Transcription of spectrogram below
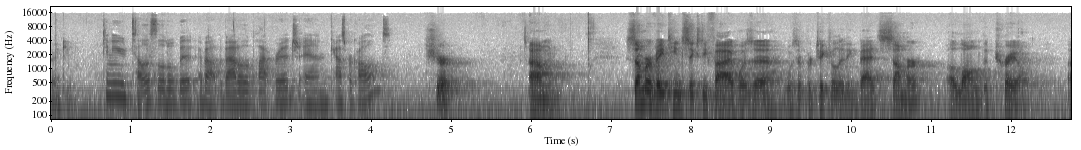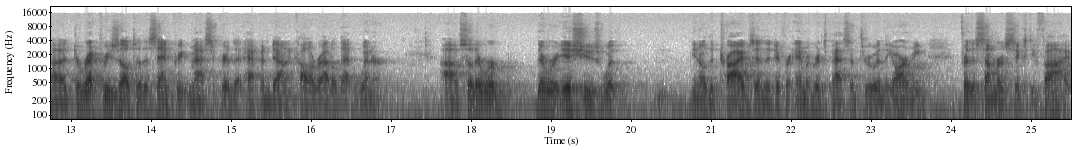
Thank you. Can you tell us a little bit about the Battle of Platte Bridge and Caspar Collins? Sure. Um, Summer of 1865 was a, was a particularly bad summer along the trail, a direct result of the Sand Creek Massacre that happened down in Colorado that winter. Uh, so there were, there were issues with you know, the tribes and the different immigrants passing through in the Army for the summer of 65.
